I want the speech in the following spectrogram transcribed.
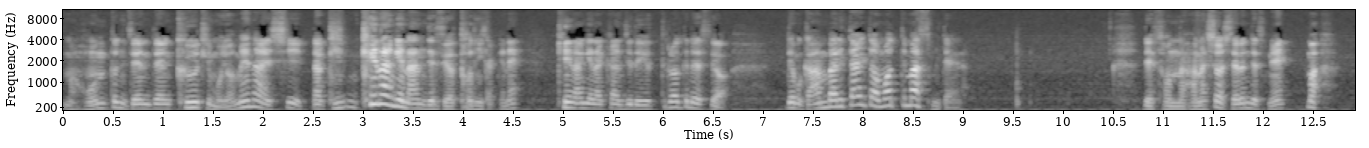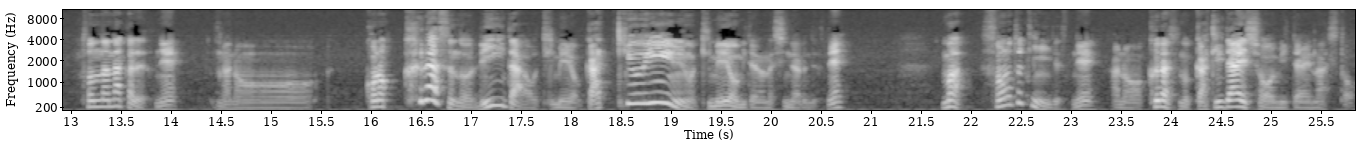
まあ本当に全然空気も読めないし、なんかけけなげなんですよ、とにかくね。けなげな感じで言ってるわけですよ。でも頑張りたいと思ってます、みたいな。で、そんな話をしてるんですね。まあ、そんな中ですね、あのーこのクラスのリーダーを決めよう、学級委員を決めようみたいな話になるんですね。まあ、その時にですね、あの、クラスのガキ大将みたいな人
